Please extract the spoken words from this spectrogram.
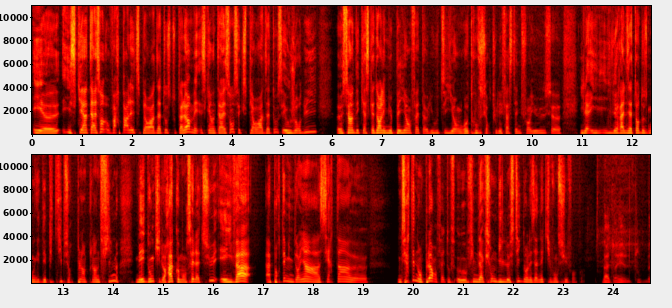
et, euh, et ce qui est intéressant, on va reparler de Spiro Radzatos tout à l'heure, mais ce qui est intéressant, c'est que Spiro Radzatos est aujourd'hui, c'est un des cascadeurs les mieux payés en fait à Hollywood. On le retrouve sur tous les Fast and Furious. il, a- il- il est réalisateur de seconde des clips sur plein plein de films, mais donc il aura commencé là-dessus et il va apporter mine de rien un certain, euh, une certaine ampleur en fait au, au film d'action de Bill Lustig dans les années qui vont suivre. quoi. Bah, tout- bah,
